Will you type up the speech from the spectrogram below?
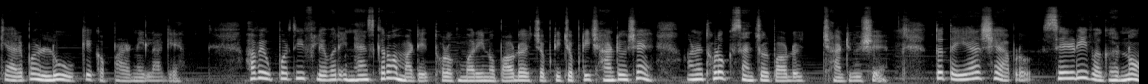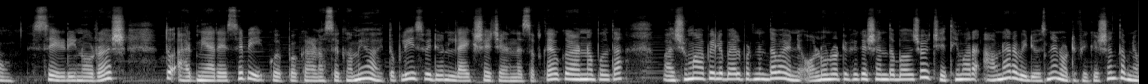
ક્યારે પણ લૂ કે કપાળ નહીં લાગે. હવે ઉપરથી ફ્લેવર ઇન્હાન્સ કરવા માટે થોડોક મરીનો પાવડર ચપટી ચપટી છાંટ્યો છે અને થોડોક સંચળ પાવડર છાંટ્યું છે. તો તૈયાર છે આપણો શેરડી વગરનો શેરડીનો રસ. તો આજની આ રેસીપી કોઈ પણ કારણોસર ગમી હોય તો પ્લીઝ વિડીયોને લાઇક શેર ચેનલને સબસ્ક્રાઈબ કરવા ન ભૂલતા. બાજુમાં આપેલી બેલ બટન દબાવીને ઓલનું નોટિફિકેશન દબાવજો, જેથી મારા આવનારા વિડીયોઝને નોટિફિકેશન તમને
